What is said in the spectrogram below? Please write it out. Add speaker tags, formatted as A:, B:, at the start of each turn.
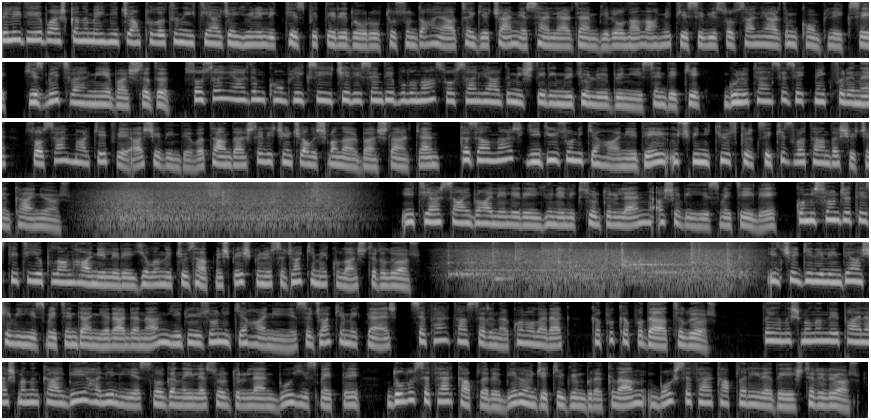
A: Belediye Başkanı Mehmet Can Polat'ın ihtiyaca yönelik tespitleri doğrultusunda hayata geçen eserlerden biri olan Ahmet Yesevi Sosyal Yardım Kompleksi hizmet vermeye başladı. Sosyal Yardım Kompleksi içerisinde bulunan Sosyal Yardım İşleri Müdürlüğü bünyesindeki glutensiz ekmek fırını, sosyal market ve aşevinde vatandaşlar için çalışmalar başlarken kazanlar 712 hanede 3248 vatandaş için kaynıyor. İhtiyaç sahibi ailelere yönelik sürdürülen aşevi hizmetiyle komisyonca tespiti yapılan hanelere yılın 365 günü sıcak yemek ulaştırılıyor. İlçe genelinde aşevi hizmetinden yararlanan 712 haneye sıcak yemekler sefer taslarına konularak kapı kapı dağıtılıyor. Dayanışmanın ve paylaşmanın kalbi Haliliye sloganıyla sürdürülen bu hizmetle dolu sefer kapları bir önceki gün bırakılan boş sefer kaplarıyla değiştiriliyor.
